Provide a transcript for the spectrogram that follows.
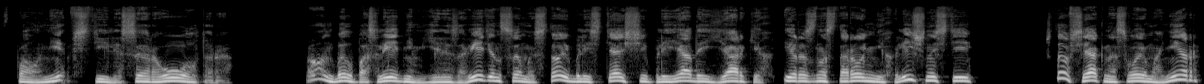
вполне в стиле сэра Уолтера. Он был последним елизаветинцем из той блестящей плеяды ярких и разносторонних личностей, что всяк на свой манер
